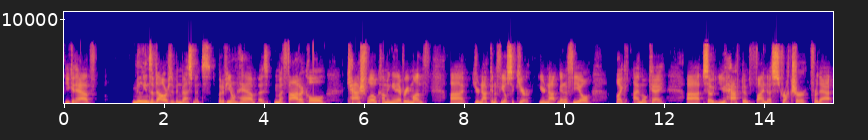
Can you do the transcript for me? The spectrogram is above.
you could have millions of dollars of investments, but if you don't have a methodical cash flow coming in every month, uh, you're not going to feel secure. You're not going to feel like I'm okay. Uh, so you have to find a structure for that,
